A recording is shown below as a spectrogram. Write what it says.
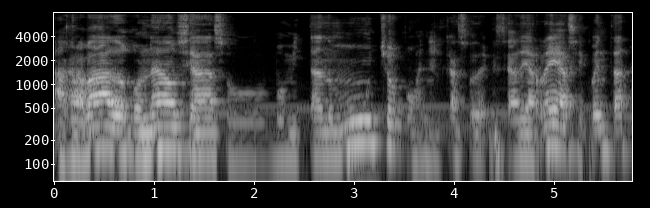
agravado con náuseas o vomitando mucho, o en el caso de que sea diarrea, se cuenta.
